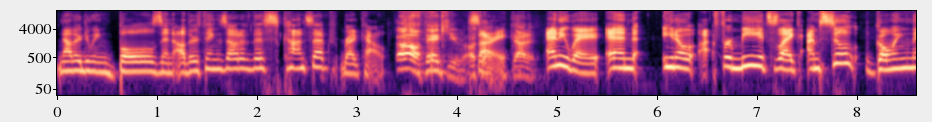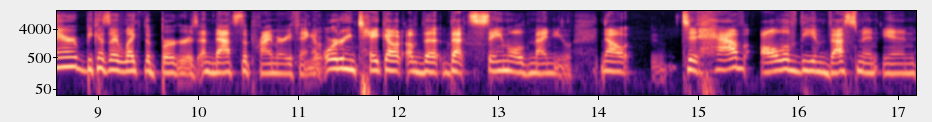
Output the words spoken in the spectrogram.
now they're doing bowls and other things out of this concept. Red Cow. Oh, thank you. Okay, Sorry. Got it. Anyway, and you know, uh, for me, it's like I'm still going there because I like the burgers, and that's the primary thing. I'm ordering takeout of the that same old menu. Now, to have all of the investment in,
